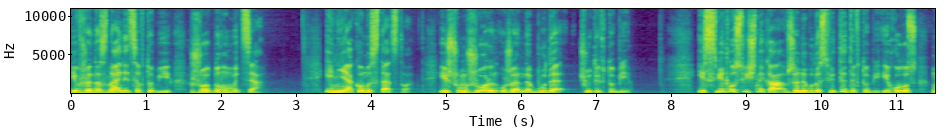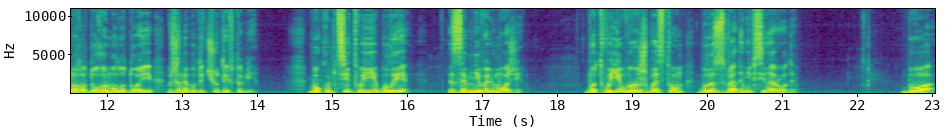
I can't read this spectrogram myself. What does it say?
і вже не знайдеться в тобі жодного митця, і ніякого мистецтва, і шум жорен уже не буде чути в тобі. І світло свічника вже не буде світити в тобі, і голос молодого і молодої вже не буде чути в тобі. Бо купці твої були земні вельможі. бо твоїм ворожбитством були зведені всі народи. Бо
